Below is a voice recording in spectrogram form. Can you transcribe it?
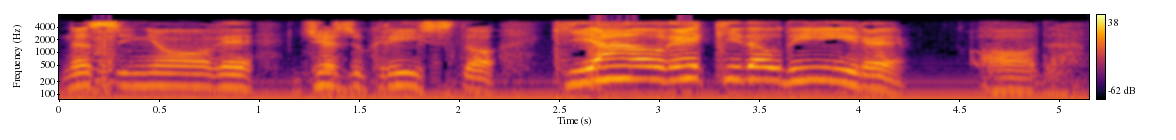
nel Signore Gesù Cristo. Chi ha orecchi da udire, oda.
